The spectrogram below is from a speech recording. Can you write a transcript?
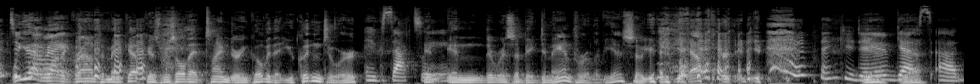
well, you had a lot right. of ground to make up because there was all that time during COVID that you couldn't tour. Exactly. And, and there was a big demand for Olivia, so you had to get out there. Didn't you? Thank you, Dave. Yeah, yes, Uh,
